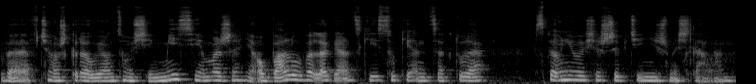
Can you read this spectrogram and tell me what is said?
we wciąż kreującą się misję, marzenia o balu w eleganckiej sukience, które spełniły się szybciej niż myślałam.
